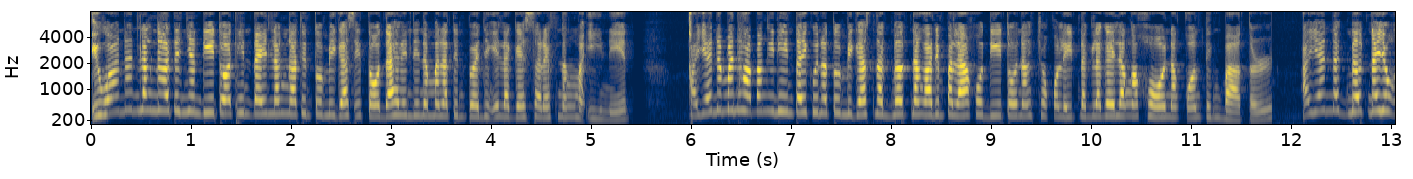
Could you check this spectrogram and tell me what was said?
Iwanan lang natin yan dito at hintayin lang natin tumigas ito dahil hindi naman natin pwedeng ilagay sa ref ng mainit. Kaya naman habang hinihintay ko na tumigas, nagmelt na nga rin pala ako dito ng chocolate. Naglagay lang ako ng konting butter. Ayan, nagmelt na yung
